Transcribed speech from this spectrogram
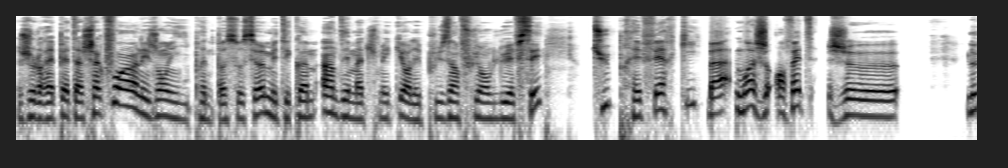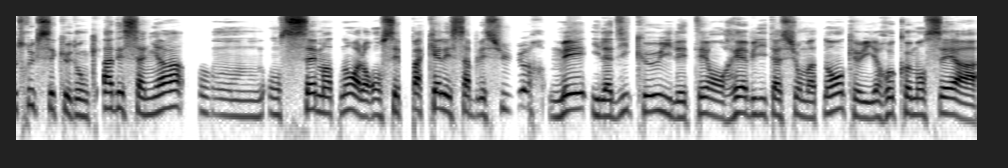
je le répète à chaque fois, hein, les gens ils prennent pas ça au sérieux, mais t'es quand même un des matchmakers les plus influents de l'UFC. Tu préfères qui? Bah moi, en fait, je le truc c'est que donc Adesanya, on, sait maintenant, alors on sait pas quelle est sa blessure, mais il a dit qu'il était en réhabilitation maintenant, qu'il recommençait à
